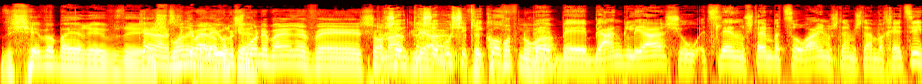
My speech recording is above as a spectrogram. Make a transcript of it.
זה 7 בערב, זה כן, 8 המשחקים האלה בערב, יהיו אבל כן. בשמונה בערב, אה, שעון תחשב- אנגליה, תחשבו זה שקיק-אוף פחות נורא. ב- ב- באנגליה, שהוא אצלנו שתיים בצהריים או שתיים ושתיים וחצי,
